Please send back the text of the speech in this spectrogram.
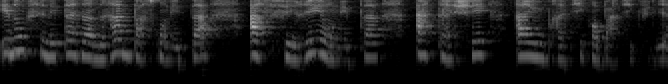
Et donc ce n'est pas un drame parce qu'on n'est pas affairé, on n'est pas attaché à une pratique en particulier.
